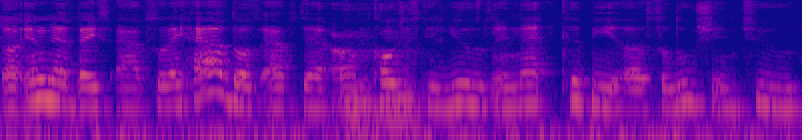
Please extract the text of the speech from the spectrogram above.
Uh, internet based app. So they have those apps that um, mm-hmm. coaches can use, and that could be a solution to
